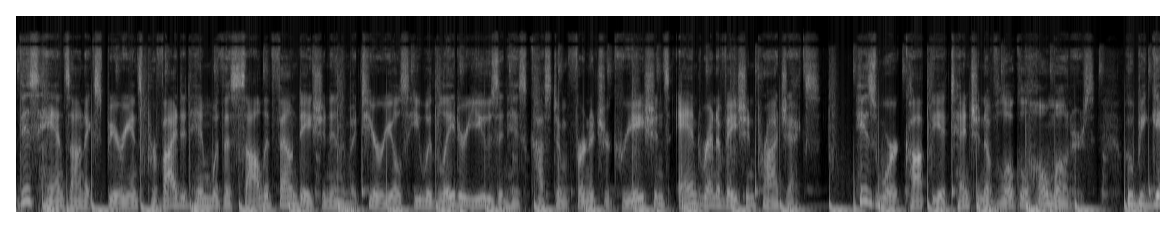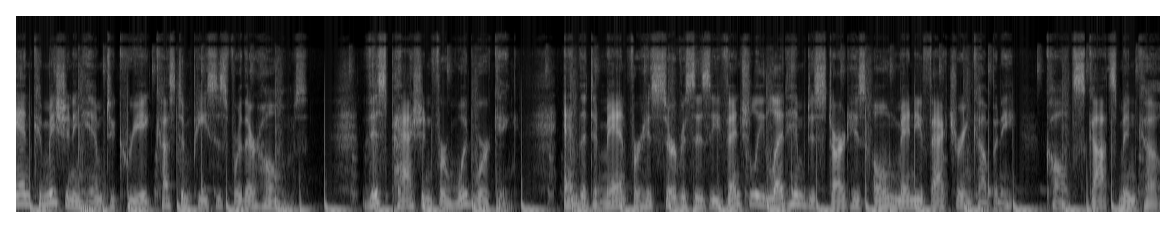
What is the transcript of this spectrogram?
This hands-on experience provided him with a solid foundation in the materials he would later use in his custom furniture creations and renovation projects. His work caught the attention of local homeowners, who began commissioning him to create custom pieces for their homes. This passion for woodworking and the demand for his services eventually led him to start his own manufacturing company called Scotsman Co.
